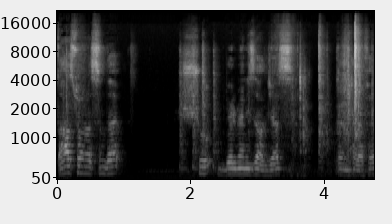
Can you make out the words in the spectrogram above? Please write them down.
Daha sonrasında şu bölmemizi alacağız. Ön tarafı.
